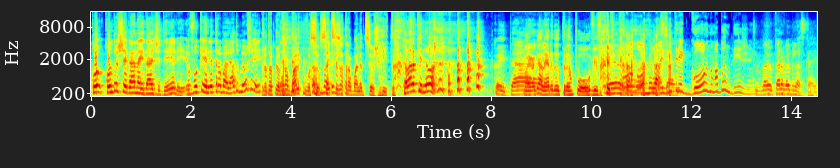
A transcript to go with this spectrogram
qu- quando eu chegar na idade dele, eu vou querer trabalhar do meu jeito. JP, eu trabalho com você, eu sei que você já trabalha do seu jeito. Claro que não. Coitado. A maior galera do trampo ouve vai É, Ô, vai louco, mas entregou numa bandeja, hein? Vai, o cara vai me lascar. aí.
